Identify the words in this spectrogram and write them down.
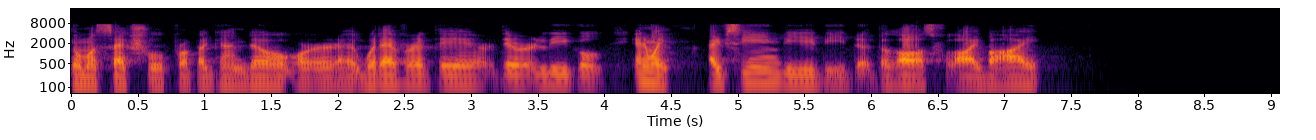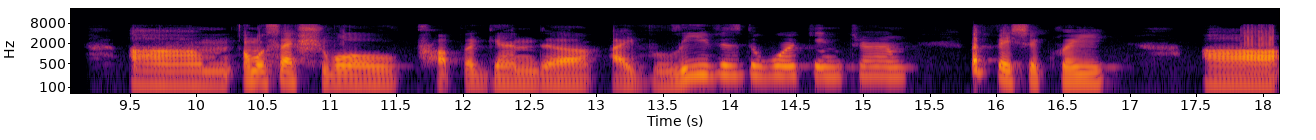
homosexual propaganda or uh, whatever they're they're illegal. Anyway, I've seen the, the, the, the laws fly by. Um, homosexual propaganda, I believe, is the working term, but basically, uh,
